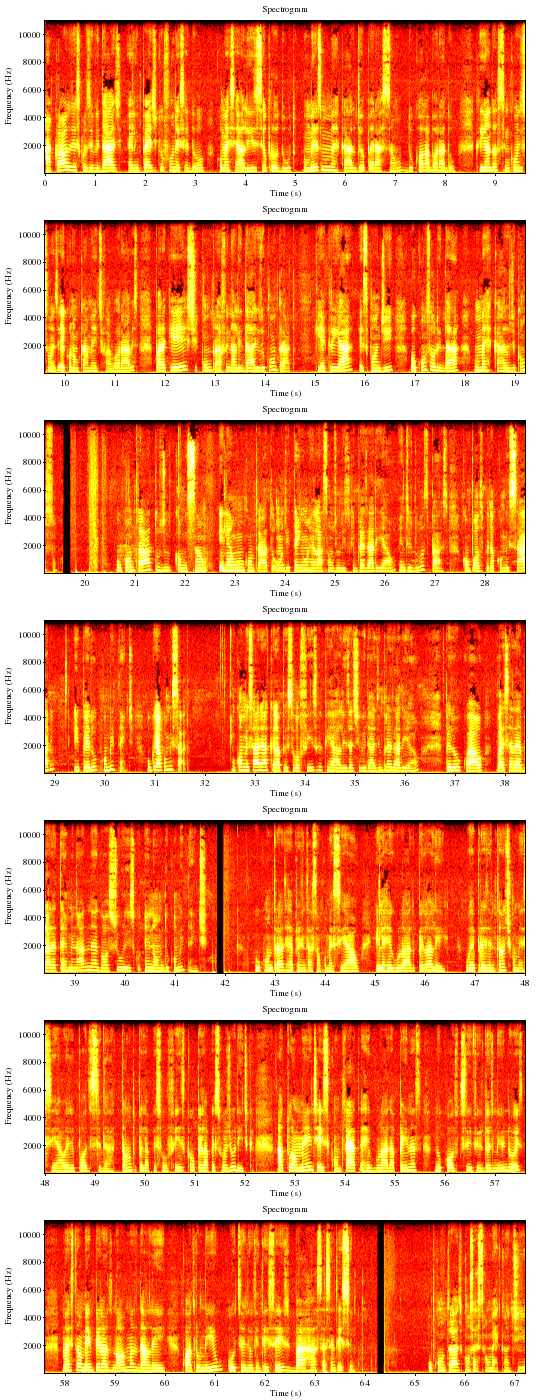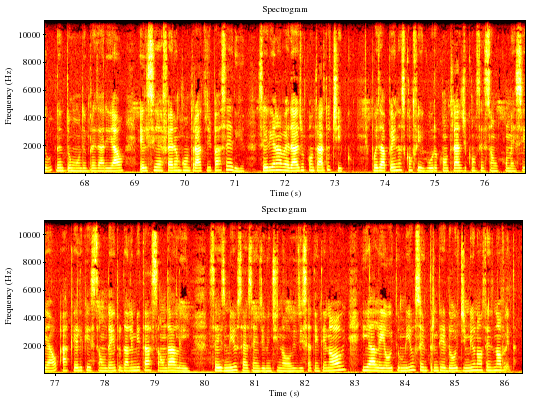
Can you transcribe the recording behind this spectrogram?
A cláusula de exclusividade ela impede que o fornecedor comercialize seu produto no mesmo mercado de operação do colaborador, criando assim condições economicamente favoráveis para que este cumpra a finalidade do contrato que é criar, expandir ou consolidar um mercado de consumo. O contrato de comissão, ele é um contrato onde tem uma relação jurídica empresarial entre duas partes, composto pelo comissário e pelo comitente. O que é o comissário? O comissário é aquela pessoa física que realiza atividade empresarial pelo qual vai celebrar determinado negócio jurídico em nome do comitente. O contrato de representação comercial, ele é regulado pela lei. O representante comercial, ele pode se dar tanto pela pessoa física ou pela pessoa jurídica. Atualmente, esse contrato é regulado apenas no Código Civil de 2002, mas também pelas normas da Lei 4.886-65. O contrato de concessão mercantil dentro do mundo empresarial, ele se refere a um contrato de parceria. Seria, na verdade, um contrato típico, pois apenas configura o contrato de concessão comercial aquele que estão dentro da limitação da Lei 6.729 de 79 e a Lei 8.132 de 1990.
